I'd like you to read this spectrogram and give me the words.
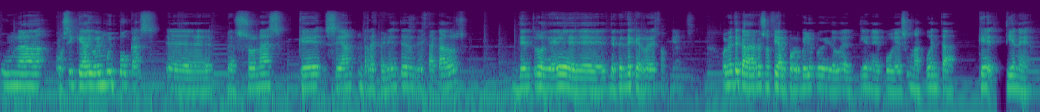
una, o sí que hay, o hay muy pocas eh, personas que sean referentes destacados dentro de, depende de qué redes sociales. Obviamente cada red social, por lo que yo he podido ver, tiene pues una cuenta que tiene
